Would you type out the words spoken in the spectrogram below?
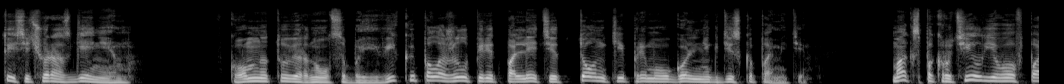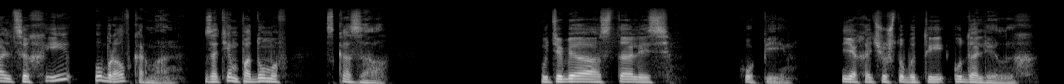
тысячу раз гением комнату вернулся боевик и положил перед Палетти тонкий прямоугольник диска памяти. Макс покрутил его в пальцах и убрал в карман. Затем, подумав, сказал. «У тебя остались копии. Я хочу, чтобы ты удалил их.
